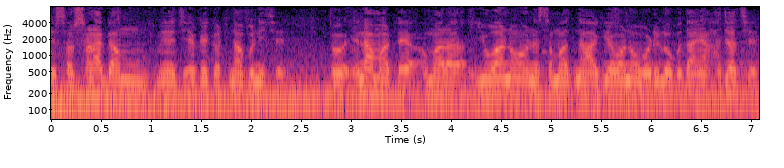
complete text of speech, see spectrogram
જે સરસણા ગામે જે કંઈ ઘટના બની છે, તો એના માટે અમારા યુવાનો અને સમાજના આગેવાનો, વડીલો બધા અહીંયા હાજર છે.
